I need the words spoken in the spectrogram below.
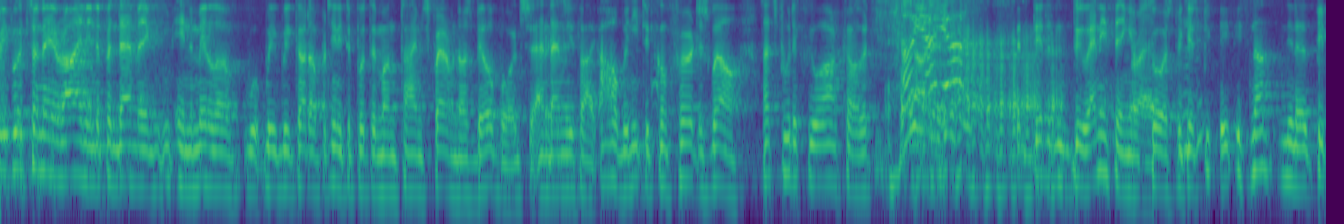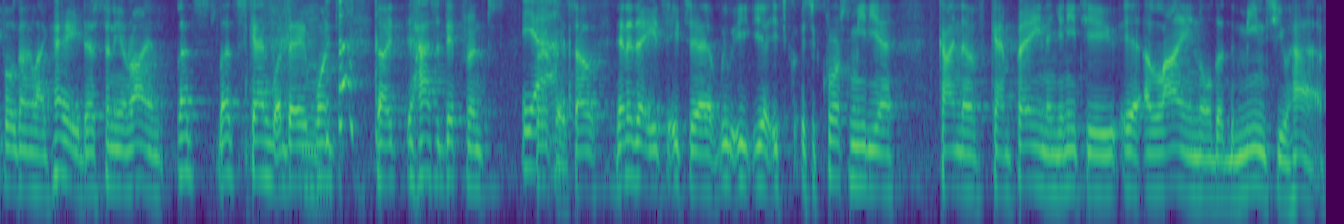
we put Sunnery and Ryan in the pandemic in the middle of. We, we got opportunity to put them on Times Square on those billboards, and then we thought, oh, we need to convert as well. Let's put a QR code. Oh yeah, yeah. It didn't do anything, of Right. course, because mm-hmm. pe- it- it's not you know people going like, hey, there's Sunny and Ryan. Let's let's scan what they mm-hmm. want. no, it, it has a different Yeah. purpose. So at the end of the day, it's it's a we, we- yeah, it's it's a cross media kind of campaign, and you need to uh, align all the, the means you have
